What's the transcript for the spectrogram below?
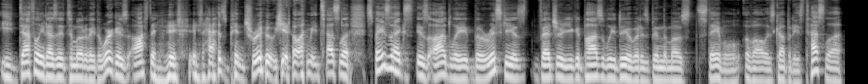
He definitely does it to motivate the workers. Often it, it has been true. You know, I mean, Tesla, SpaceX is oddly the riskiest venture you could possibly do, but has been the most stable of all his companies. Tesla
